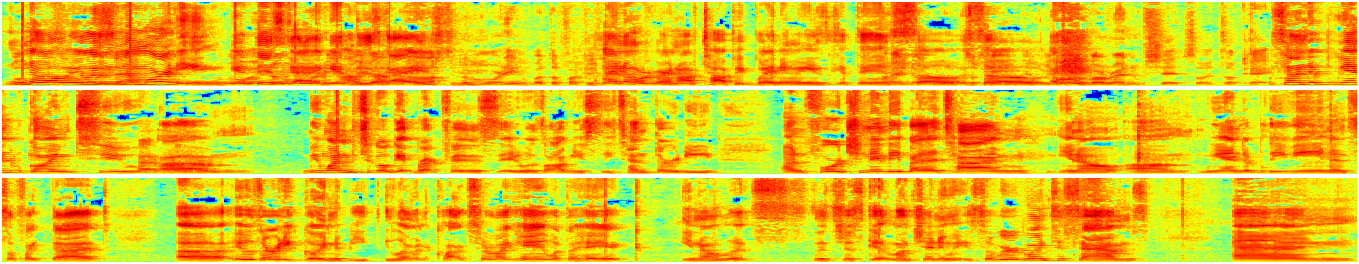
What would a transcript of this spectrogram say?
What no, up it was with in the morning. Get was this guy. morning? Get I this got guy. lost in the morning. What the fuck is that? I know we're going off topic, but anyways, get I this. know. So, it's okay. so We're talking about random shit, so it's okay. So ended, we ended up going to um we wanted to go get breakfast. It was obviously ten thirty. Unfortunately by the time, you know, um we end up leaving and stuff like that, uh it was already going to be eleven o'clock. So we're like, hey, what the heck? You know, let's let's just get lunch anyway. So we were going to Sam's and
